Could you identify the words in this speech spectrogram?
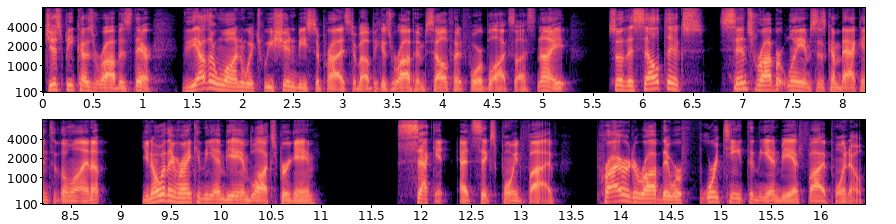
just because Rob is there. The other one, which we shouldn't be surprised about because Rob himself had four blocks last night. So the Celtics, since Robert Williams has come back into the lineup, you know where they rank in the NBA in blocks per game? Second at 6.5. Prior to Rob, they were 14th in the NBA at 5.0.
